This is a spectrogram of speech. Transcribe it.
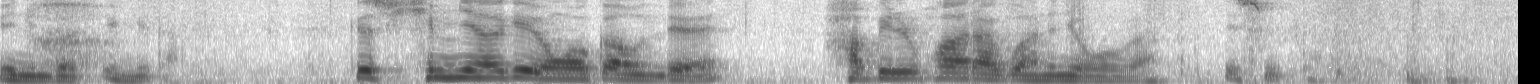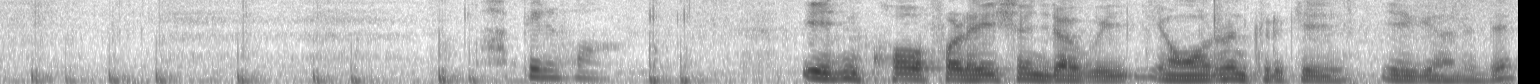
있는 것입니다. 그래서 심리학의 용어 가운데 합일화라고 하는 용어가 있습니다. 합일화. Incorporation이라고 영어로는 그렇게 얘기하는데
